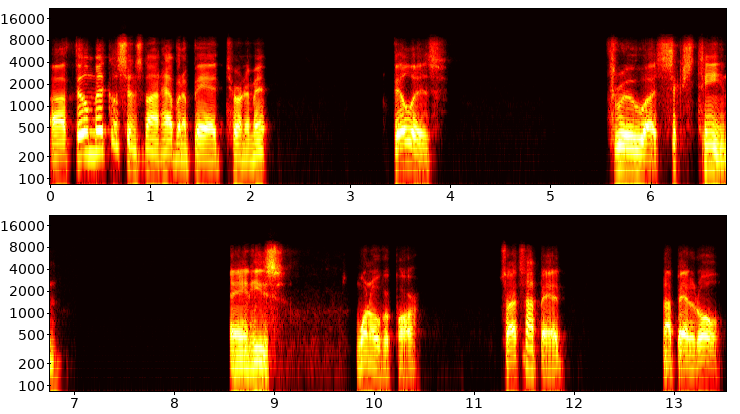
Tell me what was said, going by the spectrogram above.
Uh, Phil Mickelson's not having a bad tournament. Phil is through uh, 16, and he's one over par. So that's not bad. Not bad at all.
